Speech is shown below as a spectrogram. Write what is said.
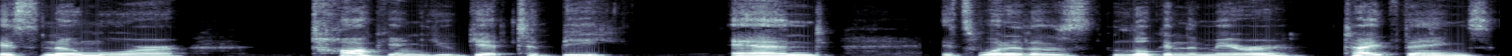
it's no more talking, you get to be. And it's one of those look in the mirror type things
